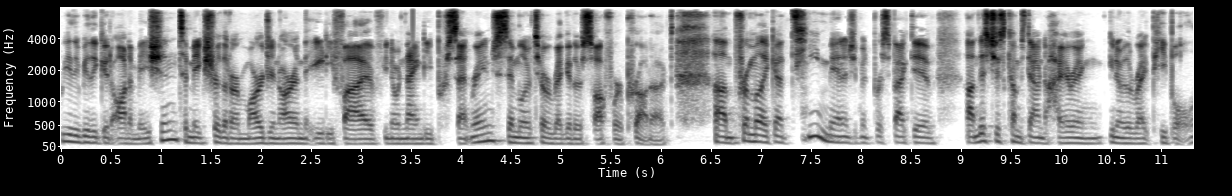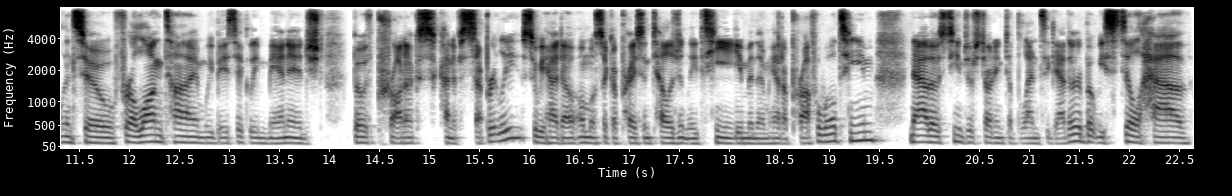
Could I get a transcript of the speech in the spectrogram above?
really, really good automation to make sure that our margin are in the 85 85, you know, 90% range, similar to a regular software product. Um, from like a team management perspective, um, this just comes down to hiring, you know, the right people. And so for a long time, we basically managed both products kind of separately. So we had a, almost like a price intelligently team, and then we had a Profitwell team. Now those teams are starting to blend together, but we still have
